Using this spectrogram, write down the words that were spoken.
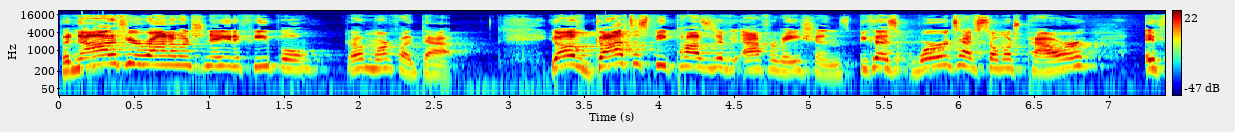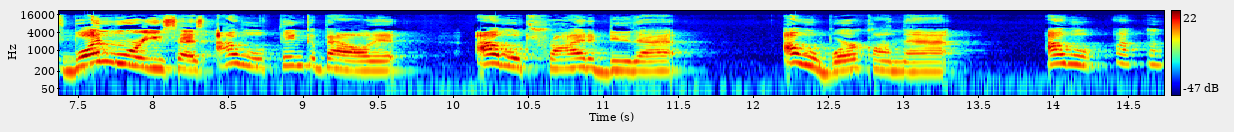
But not if you're around a bunch of negative people. Doesn't work like that. Y'all have got to speak positive affirmations because words have so much power. If one more you says, I will think about it, I will try to do that, I will work on that, I will. Uh, uh.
